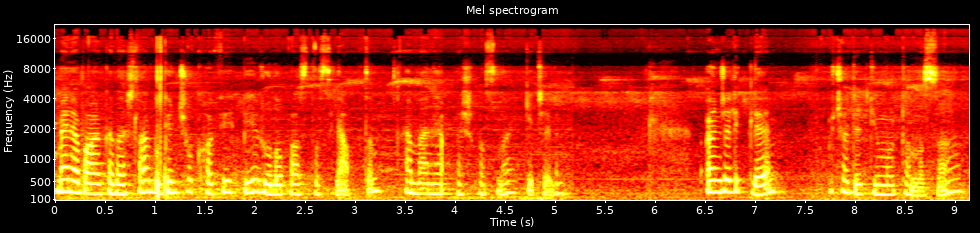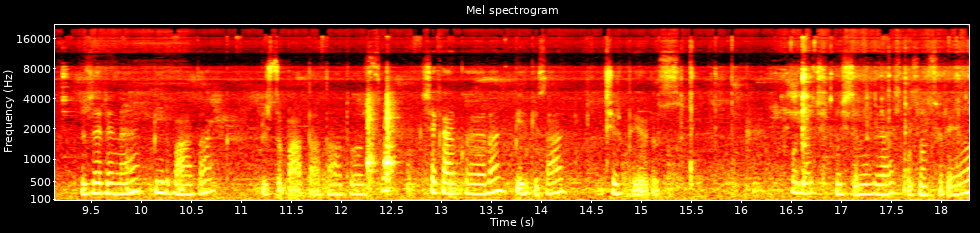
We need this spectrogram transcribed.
Merhaba arkadaşlar. Bugün çok hafif bir rulo pastası yaptım. Hemen yapma aşamasına geçelim. Öncelikle 3 adet yumurtamızı üzerine bir bardak, bir su bardağı daha doğrusu şeker koyarak bir güzel çırpıyoruz. Burada çırpma işlemi biraz uzun sürüyor.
